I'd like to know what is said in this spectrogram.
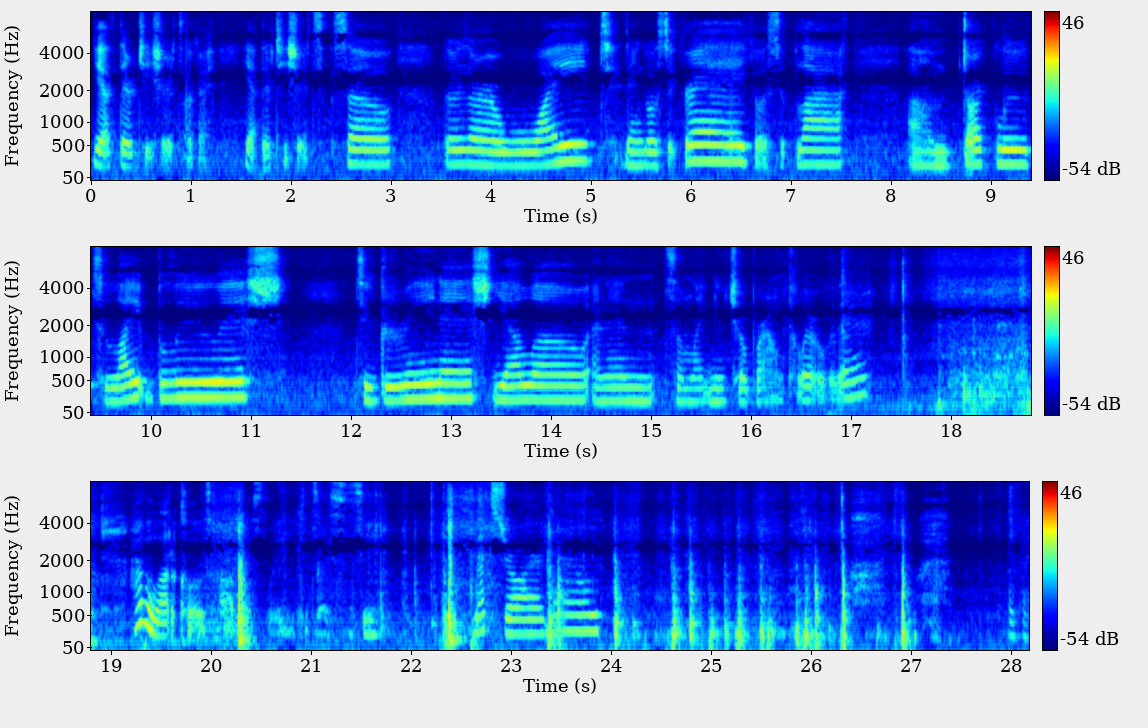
yeah, they're t-shirts. Okay, yeah, they're t-shirts. So those are white, then goes to gray, goes to black, um, dark blue to light bluish, to greenish, yellow, and then some like neutral brown color over there. I have a lot of clothes, obviously. You can see. Next drawer down. Okay,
